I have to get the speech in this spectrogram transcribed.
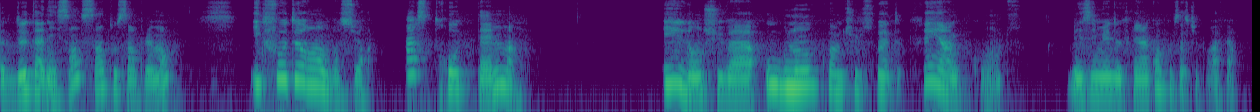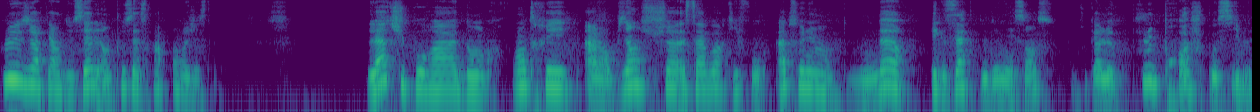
de ta naissance, hein, tout simplement. Il faut te rendre sur Astrothème. Et donc tu vas ou non, comme tu le souhaites, créer un compte. Mais c'est mieux de créer un compte, comme ça tu pourras faire plusieurs cartes du ciel et en plus elle sera enregistrée. Là, tu pourras donc rentrer, alors bien savoir qu'il faut absolument ton heure exacte de naissance, le plus proche possible,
